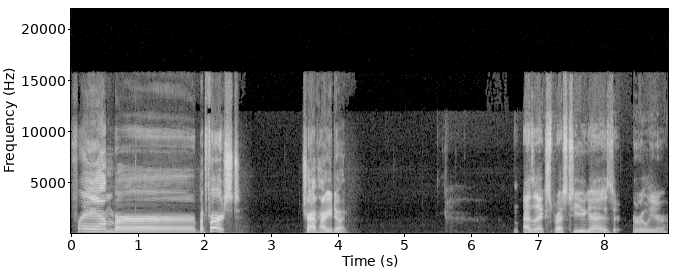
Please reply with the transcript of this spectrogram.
Framber. But first, Trev, how are you doing? As I expressed to you guys earlier,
